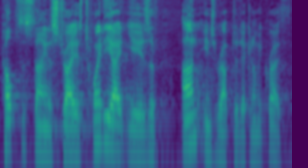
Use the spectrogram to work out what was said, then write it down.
help sustain Australia's 28 years of uninterrupted economic growth.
